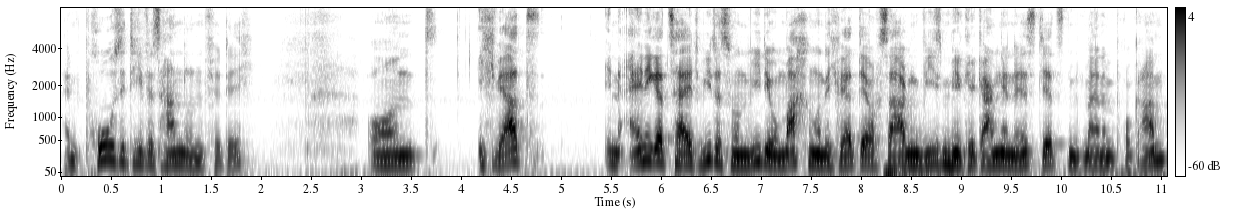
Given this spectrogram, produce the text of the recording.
ein positives Handeln für dich. Und ich werde in einiger Zeit wieder so ein Video machen und ich werde dir auch sagen, wie es mir gegangen ist jetzt mit meinem Programm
